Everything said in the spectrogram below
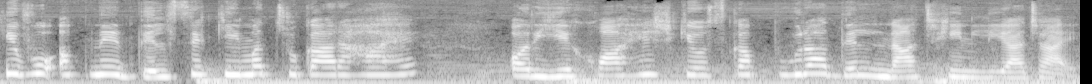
कि वो अपने दिल से कीमत चुका रहा है और ये ख्वाहिश कि उसका पूरा दिल ना छीन लिया जाए।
